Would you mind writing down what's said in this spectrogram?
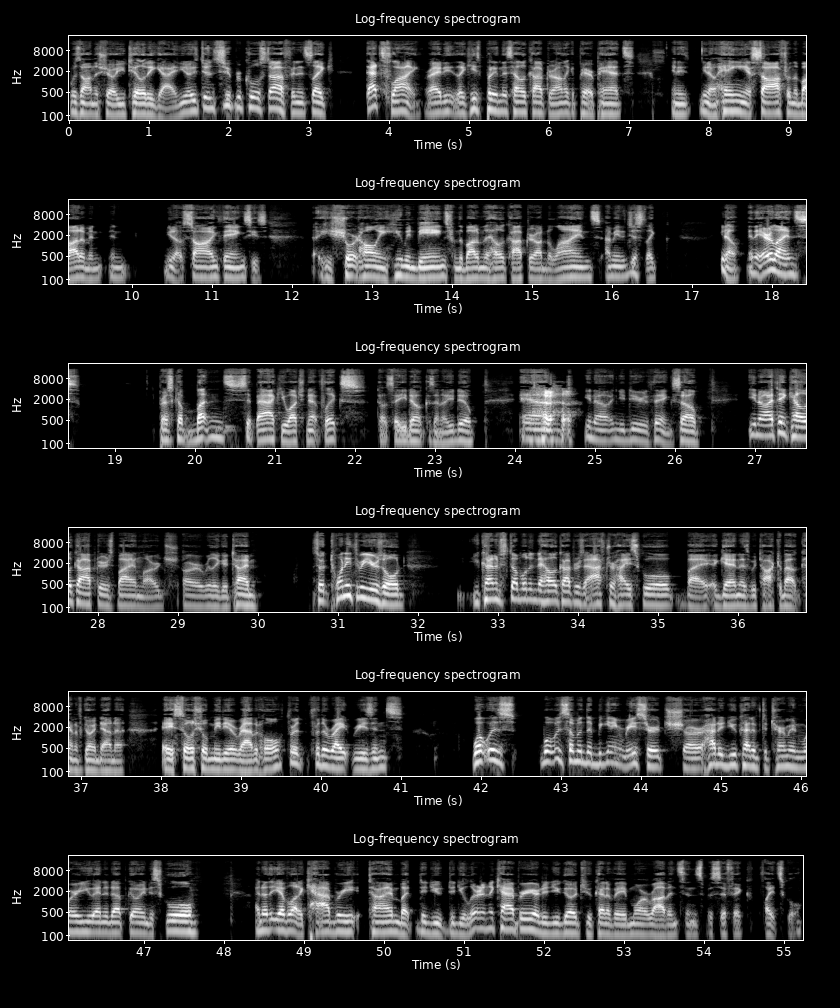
was on the show, utility guy. You know, he's doing super cool stuff, and it's like that's flying, right? He, like he's putting this helicopter on like a pair of pants, and he's you know hanging a saw from the bottom and and you know sawing things. He's he's short hauling human beings from the bottom of the helicopter onto lines. I mean, it's just like you know, and the airlines press a couple buttons, sit back, you watch Netflix. Don't say you don't because I know you do. And, you know, and you do your thing. So, you know, I think helicopters by and large are a really good time. So, 23 years old, you kind of stumbled into helicopters after high school by, again, as we talked about, kind of going down a, a social media rabbit hole for, for the right reasons. What was what was some of the beginning research or how did you kind of determine where you ended up going to school I know that you have a lot of Cabri time, but did you did you learn in the Cabri or did you go to kind of a more Robinson specific flight school?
